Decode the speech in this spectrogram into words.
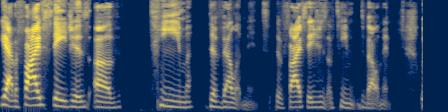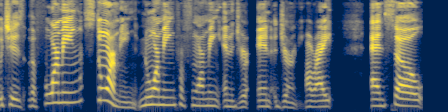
yeah the five stages of team development the five stages of team development which is the forming storming norming performing and a, and adjourning all right? And so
